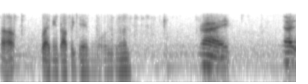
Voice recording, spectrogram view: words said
uh, writing about the game and what we were doing. Right. Uh,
